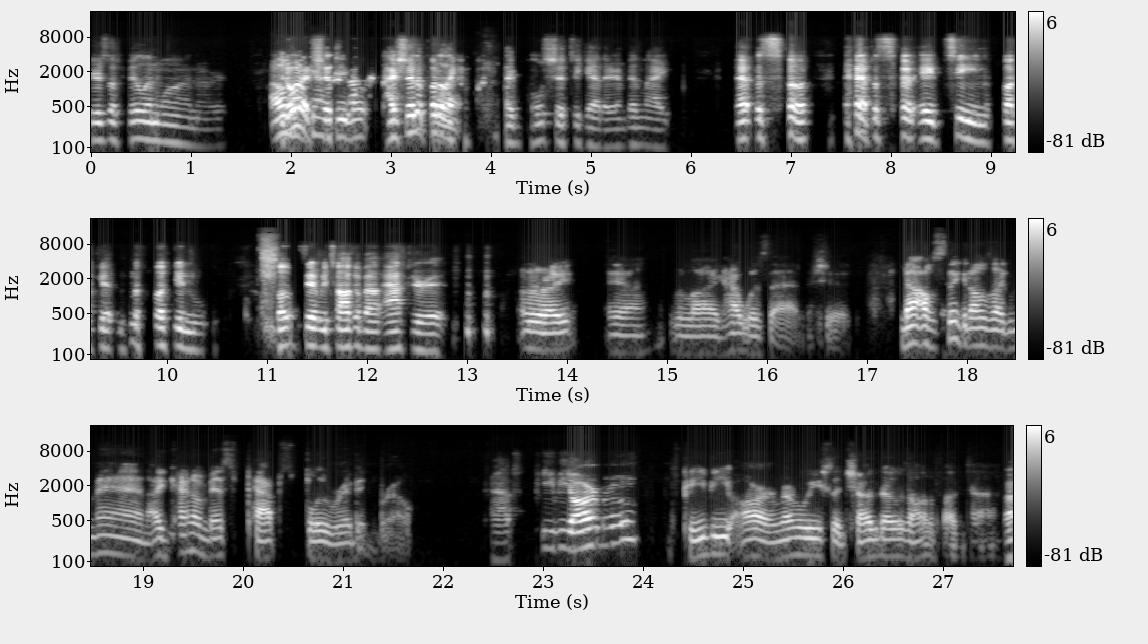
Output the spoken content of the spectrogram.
here's a fill-in one, or Oh You know what I God, should dude, I should have put What? like like bullshit together and been like episode episode eighteen, fucking the fucking bullshit we talk about after it. All right. Yeah. Like, how was that shit? Now I was thinking, I was like, man, I kind of miss Pabst Blue Ribbon, bro. Perhaps PBR, bro, PBR. Remember we used to chug those all the fucking time. Uh,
